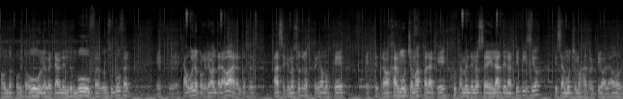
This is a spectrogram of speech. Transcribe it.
a un 2.1, que te hablen de un buffer, de un subwoofer, este, está bueno porque levanta la vara, entonces hace que nosotros tengamos que este, trabajar mucho más para que justamente no se delate el artificio y sea mucho más atractiva la obra.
